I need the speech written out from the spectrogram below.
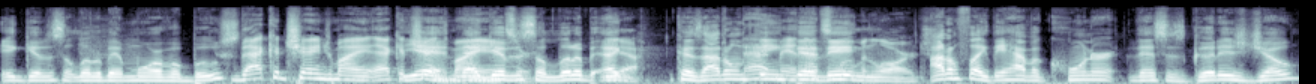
it gives us a little bit more of a boost. that could change my that could yeah, change my that gives us a little bit. Yeah. Because I don't That, think man, that they. large. I don't feel like they have a corner that's as good as Joe,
